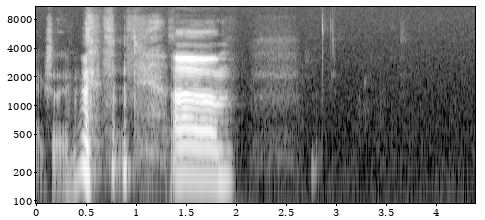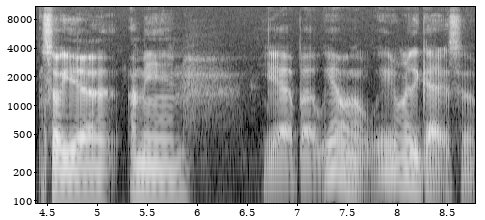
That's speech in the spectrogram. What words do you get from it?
actually. um. So yeah, I mean, yeah, but we don't we don't really got some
